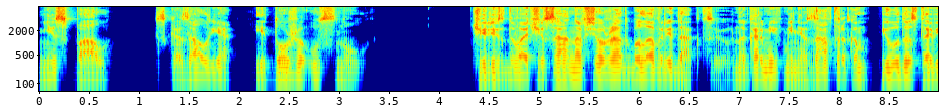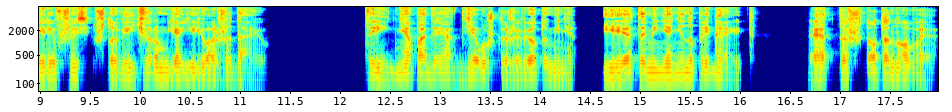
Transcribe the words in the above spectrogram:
не спал, сказал я и тоже уснул. Через два часа она все же отбыла в редакцию, накормив меня завтраком и удостоверившись, что вечером я ее ожидаю. Три дня подряд девушка живет у меня, и это меня не напрягает. Это что-то новое.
